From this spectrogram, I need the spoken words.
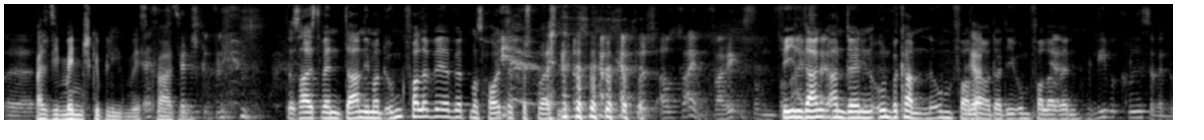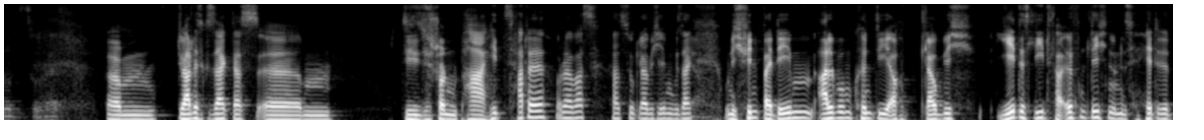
Äh, Weil sie Mensch geblieben ist, quasi. Mensch geblieben. Das heißt, wenn da niemand umgefallen wäre, wird man es heute nicht besprechen. Das kann, kann durchaus sein. Das war wirklich so ein, so Vielen Dank an den unbekannten Umfaller Ja. oder die Umfallerin. Ja, liebe Grüße, wenn du uns zuhörst. Ähm, du hattest gesagt, dass ähm, die schon ein paar Hits hatte, oder was? Hast du, glaube ich, eben gesagt. Und ich finde, bei dem Album könnt ihr auch, glaube ich, jedes Lied veröffentlichen und es hätte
